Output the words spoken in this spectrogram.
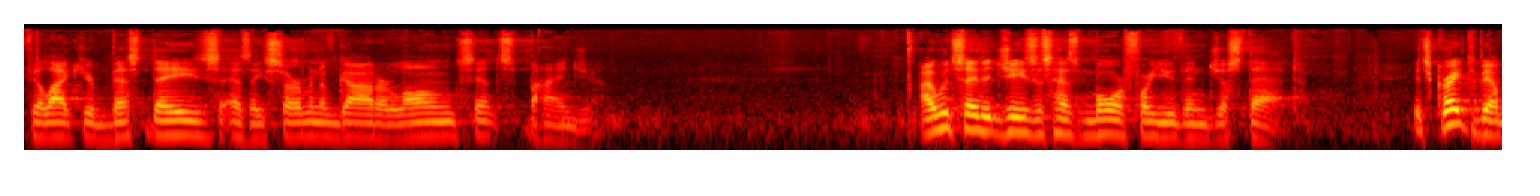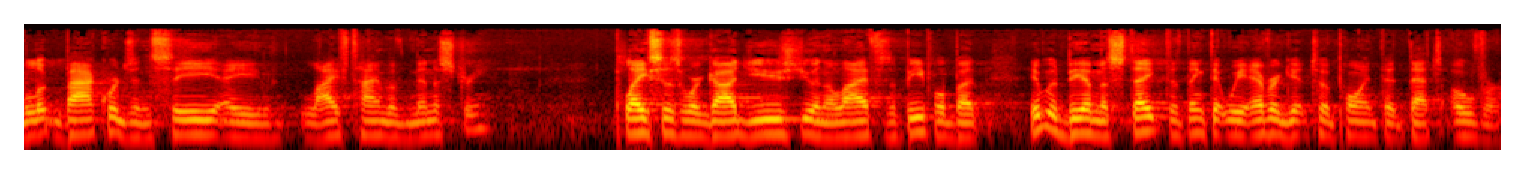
Feel like your best days as a servant of God are long since behind you. I would say that Jesus has more for you than just that. It's great to be able to look backwards and see a lifetime of ministry, places where God used you in the lives of people, but it would be a mistake to think that we ever get to a point that that's over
